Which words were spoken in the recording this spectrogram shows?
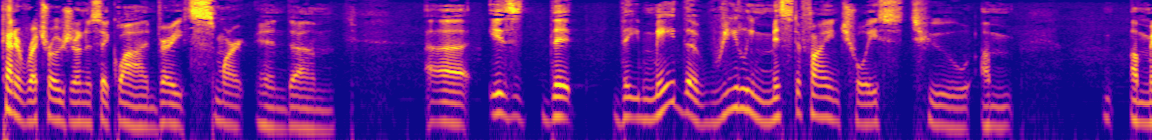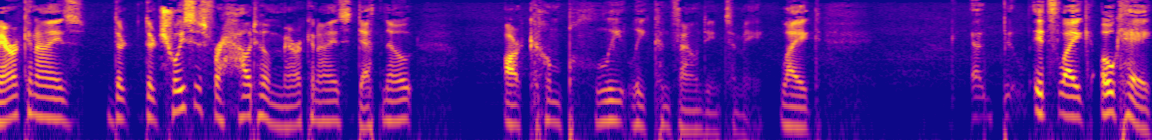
kind of retro je ne sais quoi and very smart and um, uh, is that they made the really mystifying choice to um, Americanize their their choices for how to Americanize Death Note are completely confounding to me. Like it's like okay,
